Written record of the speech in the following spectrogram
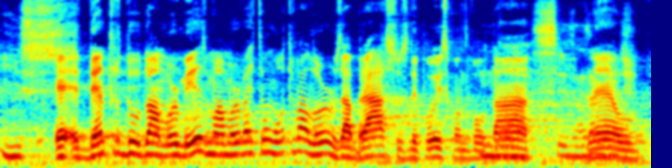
Isso. É, é, dentro do, do amor mesmo, o amor vai ter um outro valor, os abraços depois quando voltar, Nossa, né? exatamente. O,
